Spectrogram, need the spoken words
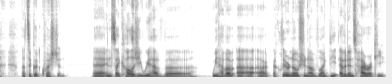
that's a good question. Uh, in psychology, we have uh, we have a, a, a, a clear notion of like the evidence hierarchy,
